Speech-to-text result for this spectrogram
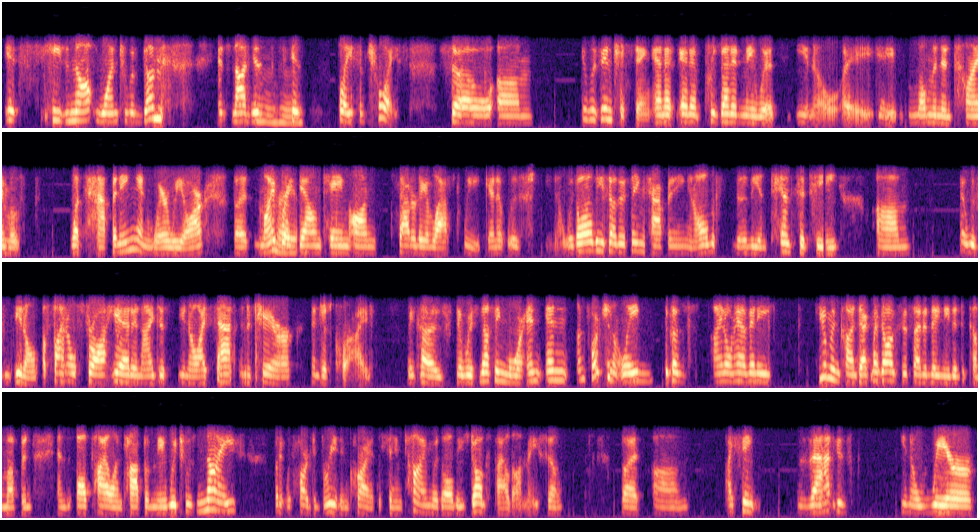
it's he's not one to have done. This. It's not his Mhm. his place of choice. So um, it was interesting, and it and it presented me with you know a a moment in time of what's happening and where we are. But my Right. breakdown came on Saturday of last week, and it was you know with all these other things happening and all the the, the intensity. Um, it was you know a final straw hit, and I just you know I sat in a chair and just cried because there was nothing more. And and unfortunately, because I don't have any human contact, my dogs decided they needed to come up and and all pile on top of me, which was nice, but it was hard to breathe and cry at the same time with all these dogs piled on me. So, but um, I think that is, you know, where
